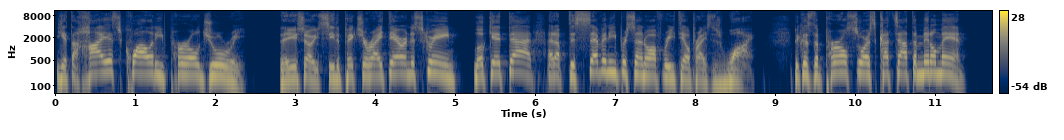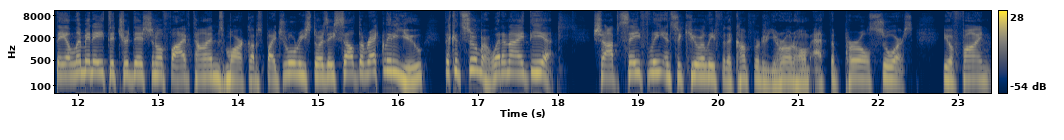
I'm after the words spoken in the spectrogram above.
you get the highest quality pearl jewelry. There you go. You see the picture right there on the screen. Look at that at up to 70% off retail prices. Why? Because the Pearl Source cuts out the middleman. They eliminate the traditional five times markups by jewelry stores. They sell directly to you, the consumer. What an idea. Shop safely and securely for the comfort of your own home at the Pearl Source. You'll find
